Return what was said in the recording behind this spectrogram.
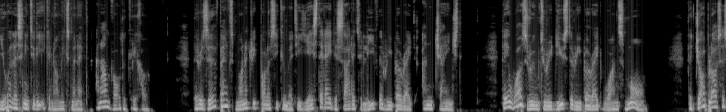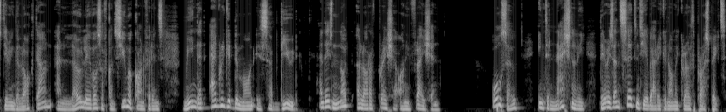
You are listening to the Economics Minute, and I'm Waldo Krugell. The Reserve Bank's Monetary Policy Committee yesterday decided to leave the repo rate unchanged. There was room to reduce the repo rate once more. The job losses during the lockdown and low levels of consumer confidence mean that aggregate demand is subdued and there's not a lot of pressure on inflation. Also, internationally, there is uncertainty about economic growth prospects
